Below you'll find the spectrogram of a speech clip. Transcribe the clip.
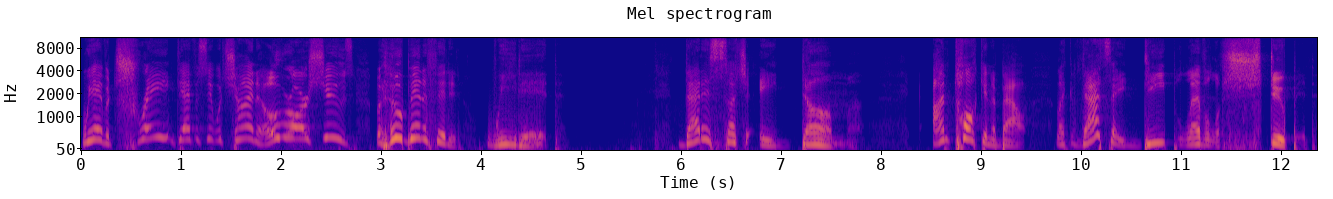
we have a trade deficit with China over our shoes. But who benefited? We did. That is such a dumb I'm talking about like that's a deep level of stupid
